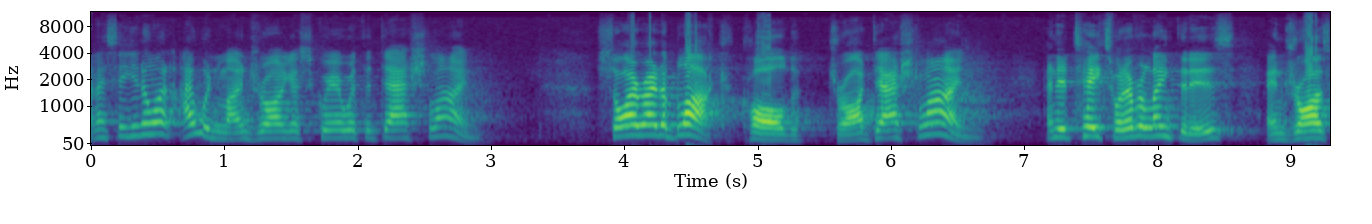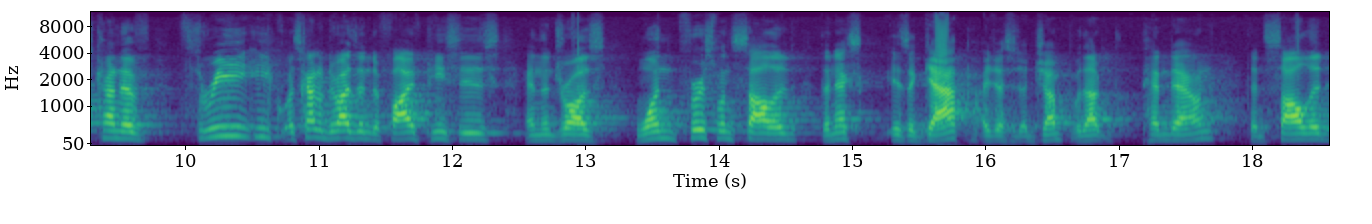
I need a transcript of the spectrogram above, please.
And I say, you know what? I wouldn't mind drawing a square with a dashed line. So I write a block called draw dashed line. And it takes whatever length it is and draws kind of three equal, it's kind of divides into five pieces and then draws one, first one solid, the next is a gap, I just a jump without pen down, then solid,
